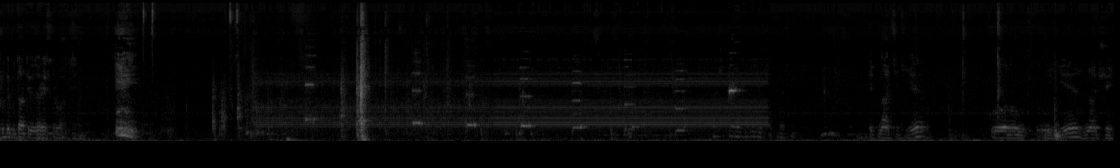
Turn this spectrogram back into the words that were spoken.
Прошу депутатів зареєструватися. П'ятнадцять є. Є, значить,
